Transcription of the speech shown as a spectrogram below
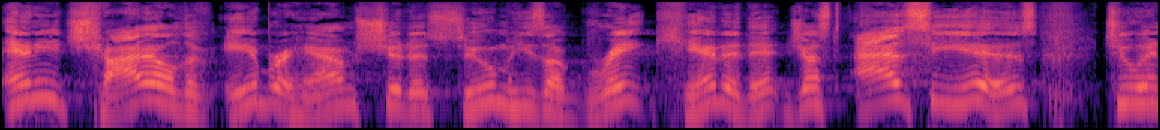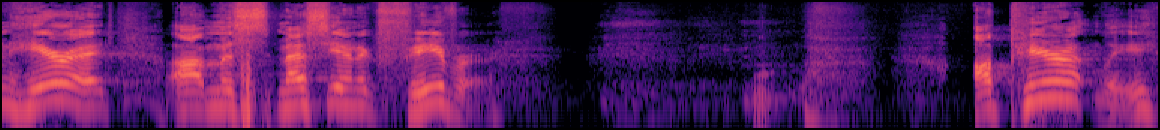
any child of Abraham should assume he's a great candidate, just as he is, to inherit uh, messianic favor. Apparently,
